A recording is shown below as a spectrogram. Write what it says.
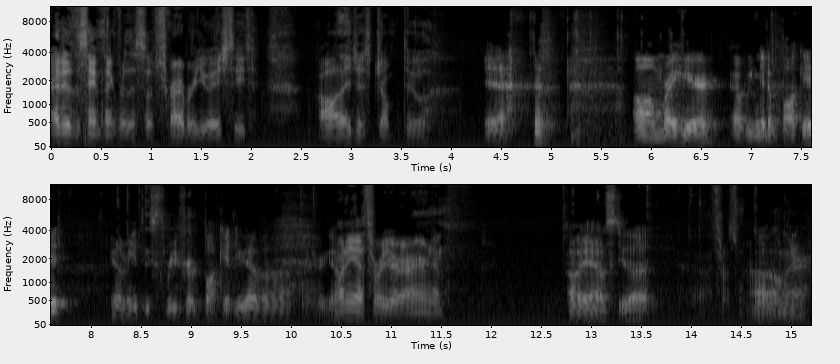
I did the same thing for the subscriber UHC. Oh, they just jumped too. Yeah. um, right here, uh, we can get a bucket. Here, let me get these three for a bucket. Do you have a? There we go. Why don't you throw your iron in? Oh yeah, let's do that. Uh, throw some gold Um, in there.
